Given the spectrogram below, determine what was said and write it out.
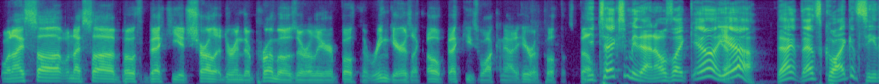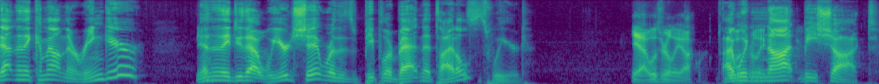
When I saw when I saw both Becky and Charlotte during their promos earlier, both in the ring gear, I was like, "Oh, Becky's walking out of here with both those You belts." texted me that, and I was like, yeah, yeah, that that's cool. I could see that. And then they come out in their ring gear, Yeah. and then they do that weird shit where the people are batting at titles. It's weird. yeah, it was really awkward. It I would really not be shocked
